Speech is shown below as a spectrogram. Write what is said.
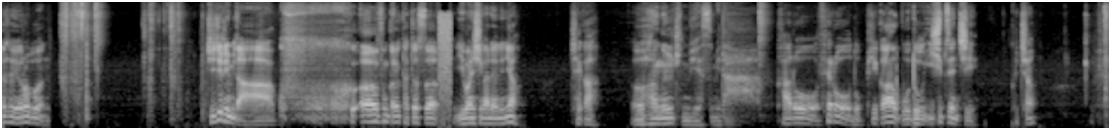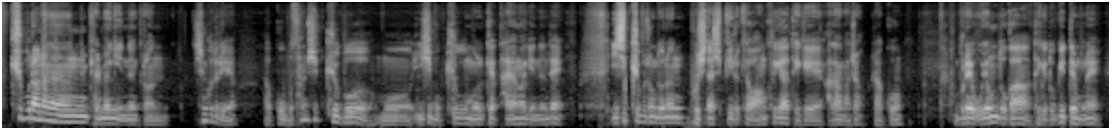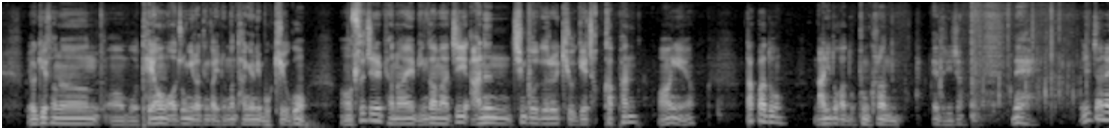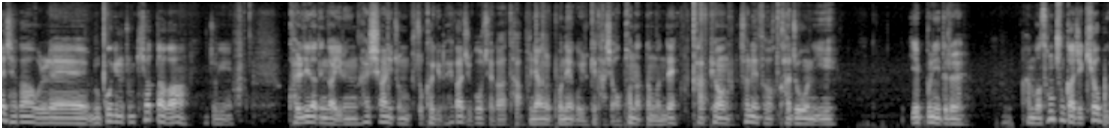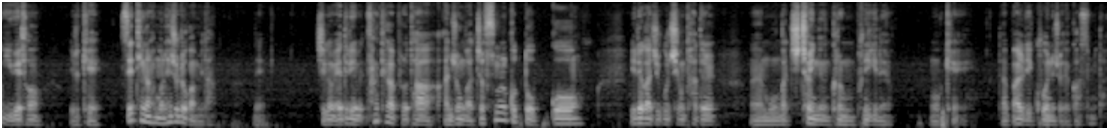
안녕하세요 여러분. 지질입니다. 쿠, 어, 손가락 다쳤어. 이번 시간에는요 제가 어항을 준비했습니다. 가로 세로 높이가 모두 20cm 그쵸? 큐브라는 별명이 있는 그런 친구들이에요. 갖고 뭐 30큐브 뭐 25큐브 뭐 이렇게 다양하게 있는데 20큐브 정도는 보시다시피 이렇게 어항 크기가 되게 아담하죠. 그래갖고 물의 오염도가 되게 높기 때문에 여기서는 어 뭐 대형 어종이라든가 이런 건 당연히 못 키우고 어 수질 변화에 민감하지 않은 친구들을 키우기에 적합한 어항이에요. 딱 봐도 난이도가 높은 그런 애들이죠. 네. 일전에 제가 원래 물고기를 좀 키웠다가 저기 관리라든가 이런 할 시간이 좀 부족하기도 해가지고 제가 다 분양을 보내고 이렇게 다시 엎어놨던 건데 가평 천에서 가져온 이 예쁜이들을 한번 성충까지 키워보기 위해서 이렇게 세팅을 한번 해주려고 합니다. 네. 지금 애들이 상태가 별로 다 안 좋은 것 같죠? 숨을 곳도 없고 이래가지고 지금 다들 에, 뭔가 지쳐있는 그런 분위기네요. 오케이. 내가 빨리 구원해줘야 될 것 같습니다.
